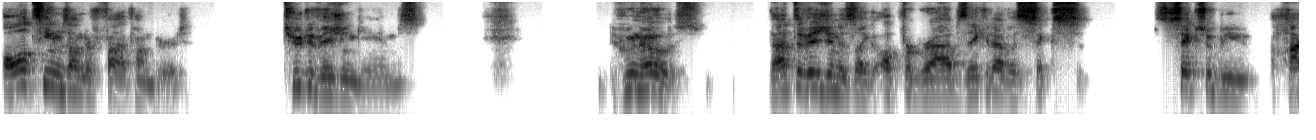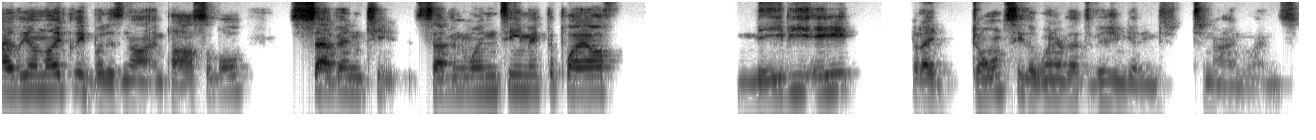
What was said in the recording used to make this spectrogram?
all teams under 500, two division games. Who knows? That division is like up for grabs. They could have a six. Six would be highly unlikely, but is not impossible. Seven, te- seven win team make the playoff, maybe eight, but I don't see the winner of that division getting to nine wins.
